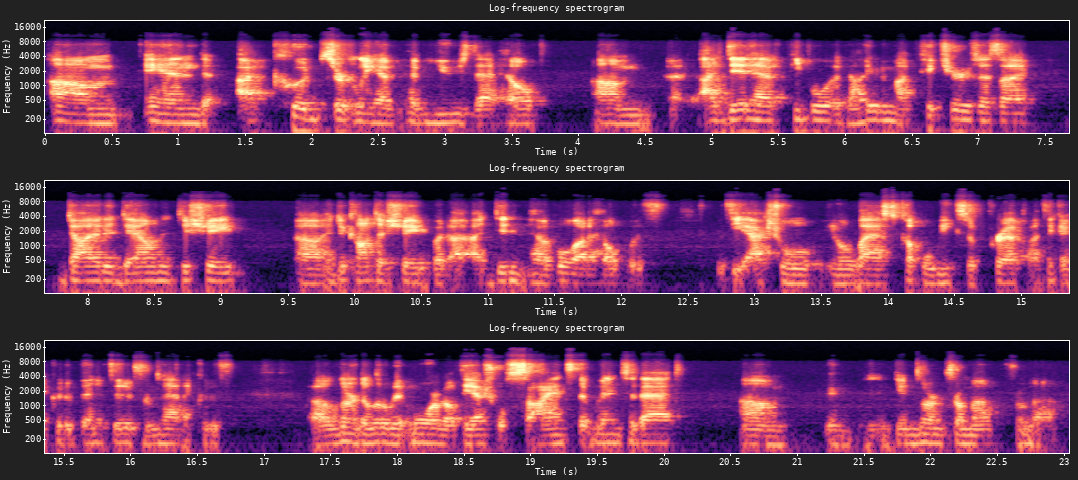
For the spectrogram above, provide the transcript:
Um, and I could certainly have, have used that help. Um, I did have people evaluating my pictures as I dieted down into shape, uh, into contest shape, but I, I, didn't have a whole lot of help with with the actual you know last couple weeks of prep. I think I could have benefited from that. I could have uh, learned a little bit more about the actual science that went into that, um, and, and, again learn from a from a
